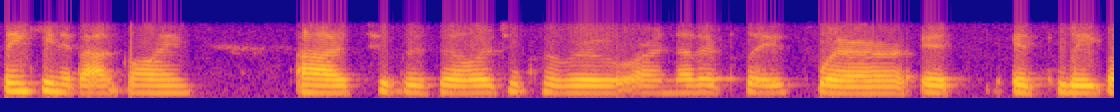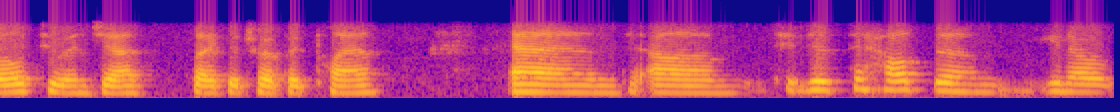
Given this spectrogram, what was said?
thinking about going uh, to Brazil or to Peru or another place where it's it's legal to ingest psychotropic plants, and um, to just to help them, you know,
